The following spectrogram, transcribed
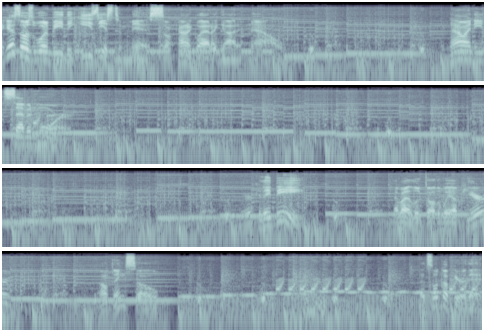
I guess those would be the easiest to miss, so I'm kind of glad I got it now. now I need seven more. Where could they be? Have I looked all the way up here? I don't think so. Let's look up here then.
